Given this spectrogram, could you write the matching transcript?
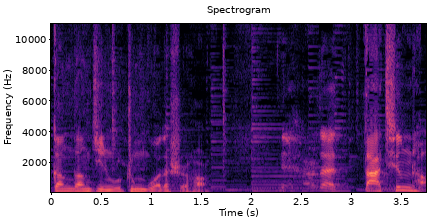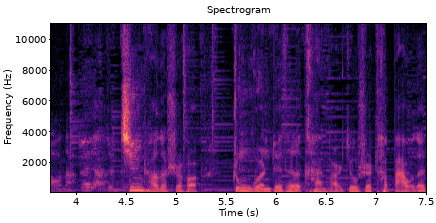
刚刚进入中国的时候，那还是在大清朝呢。对呀，就清朝的时候，中国人对他的看法就是他把我的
